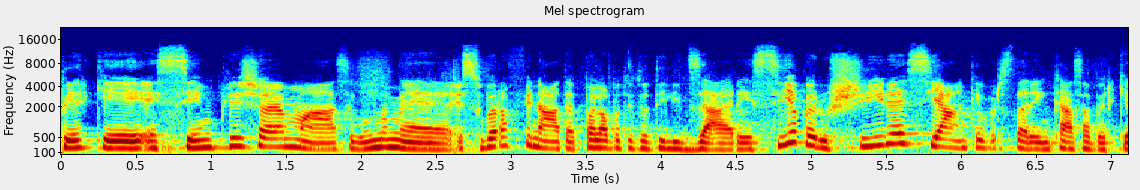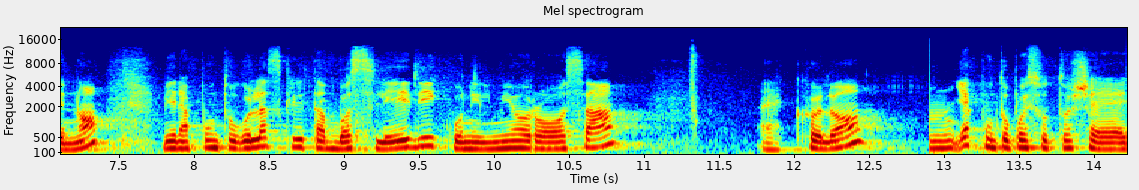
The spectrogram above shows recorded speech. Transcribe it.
perché è semplice ma secondo me è super raffinata e poi la potete utilizzare sia per uscire sia anche per stare in casa perché no? Viene appunto con la scritta Boss Lady con il mio rosa eccolo. E appunto poi sotto c'è,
